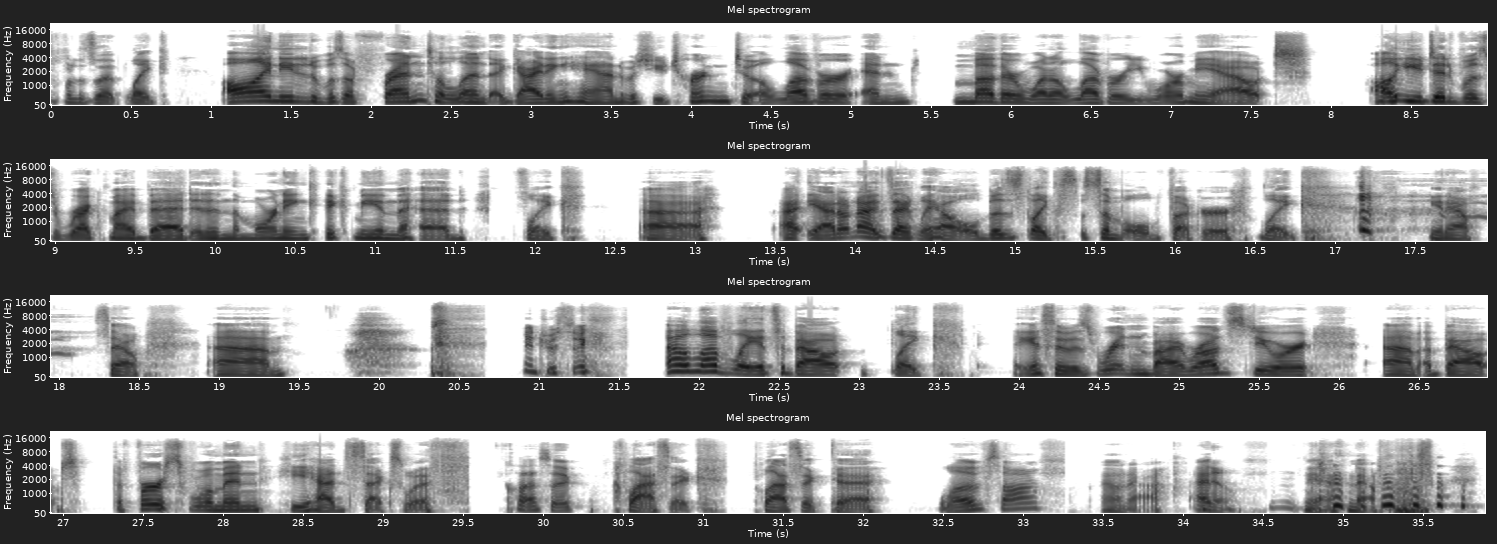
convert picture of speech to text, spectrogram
what is it like? All I needed was a friend to lend a guiding hand, but you turned into a lover, and mother, what a lover! You wore me out. All you did was wreck my bed, and in the morning kick me in the head. It's like, uh, I, yeah, I don't know exactly how old, but it's like some old fucker, like, you know. So, um, Interesting. Oh, lovely. It's about like I guess it was written by Rod Stewart um, about the first woman he had sex with. Classic. Classic, classic uh, love song. Oh no, I, no. yeah, no,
